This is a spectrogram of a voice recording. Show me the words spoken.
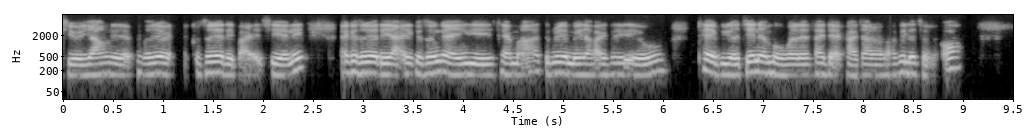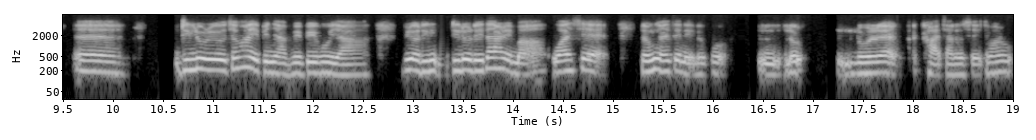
ရှိကိုရောင်းနေတဲ့ကစုံရကစုံရတွေပါတယ်ရှိရလေအဲကစုံရတွေကအဲကစုံကန်ကြီးတွေထဲမှာသူတို့ရဲ့မိလာပိုက်ကလေးတွေကိုထည့်ပြီးတော့ကျင်းနေမှုပဲလဲစိုက်တဲ့အခါကျတော့ဘာဖြစ်လဲဆိုရင်အော်အဲ ဒီလူတွေကိုကျမကြီးပညာပေးပေးဖို့ရာပြီးတော့ဒီဒီလိုဒေတာတွေမှာဝါရှက်လုပ်ငန်းစဉ်တွေလုပ်ဖို့လုပ်လိုတဲ့အခါကျလို့ရှိရင်ကျမတို့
